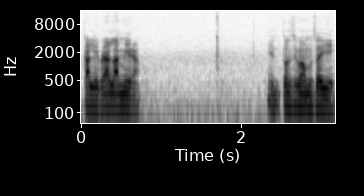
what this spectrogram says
calibrar la mira. Entonces vamos allí.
